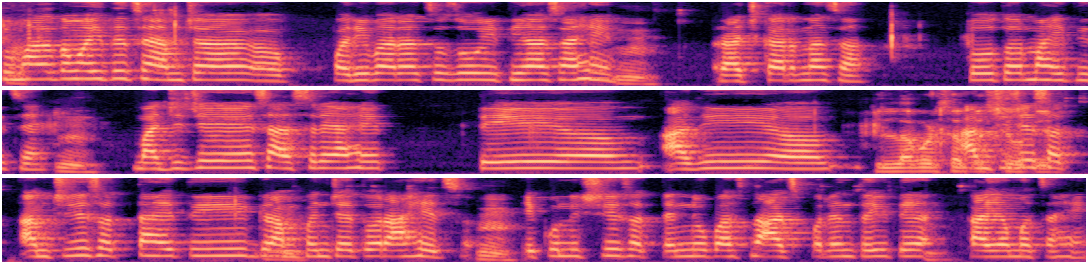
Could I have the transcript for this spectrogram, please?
तुम्हाला तर माहितीच आहे आमच्या परिवाराचा जो इतिहास आहे. राजकारणाचा तो तर माहितीच आहे. माझे जे सासरे आहेत ते आधी आमची जी आमची जी सत्ता आहे ती ग्रामपंचायतवर आहेच. एकोणीसशे सत्त्याण्णवपासून आजपर्यंतही ते कायमच आहे.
